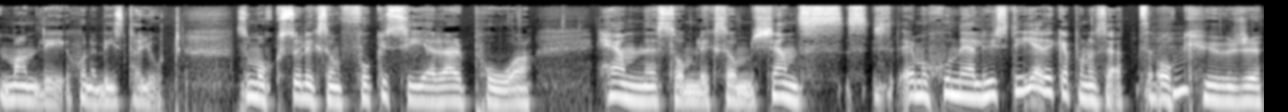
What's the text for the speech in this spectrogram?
manlig journalist har gjort. Som också liksom fokuserar på henne som liksom känns emotionell hysterika på något sätt mm -hmm. och hur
